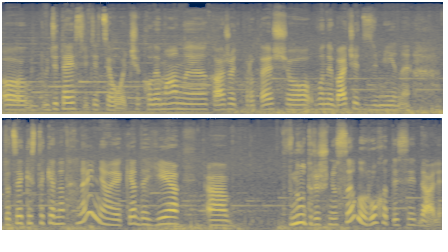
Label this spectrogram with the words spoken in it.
о, у дітей світяться очі, коли мами кажуть про те, що вони бачать зміни, то це якесь таке натхнення, яке дає е, внутрішню силу рухатися і далі.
